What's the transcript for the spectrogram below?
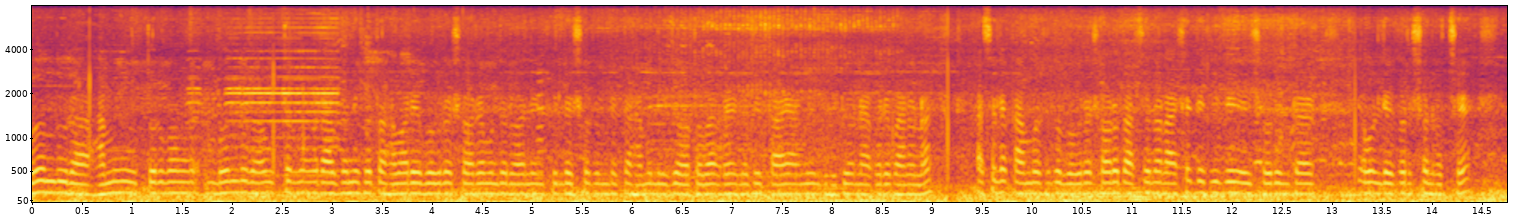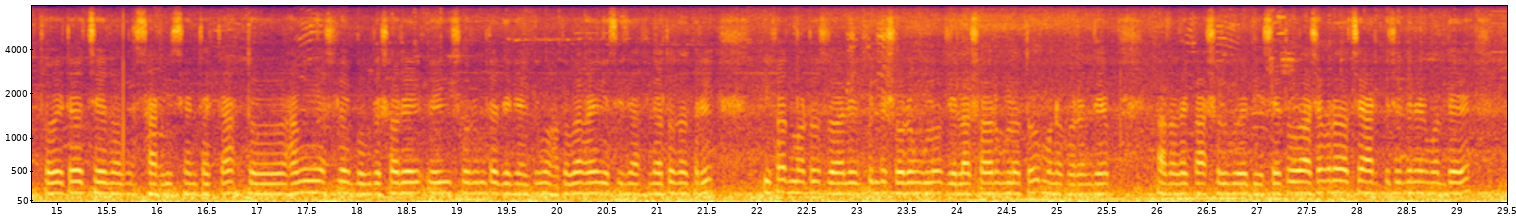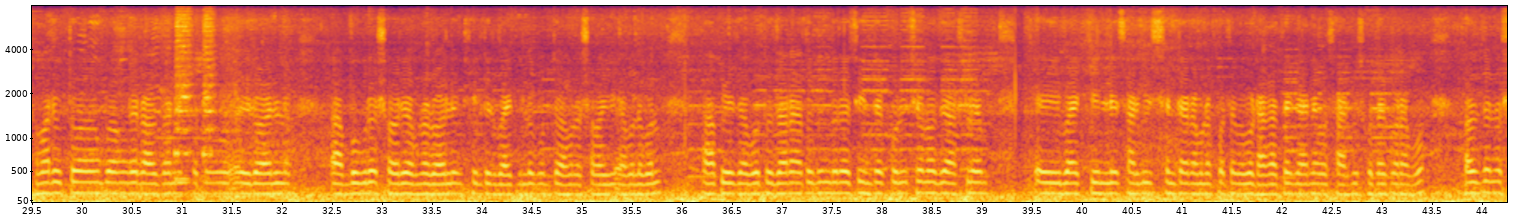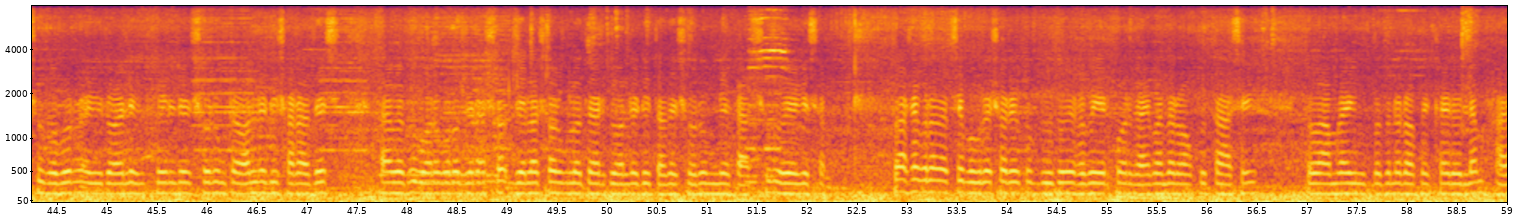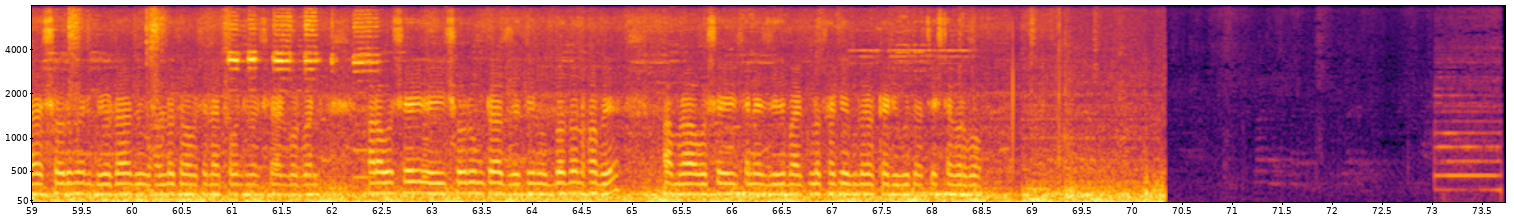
বন্ধুরা, আমি উত্তরবঙ্গ বন্ধুরা, উত্তরবঙ্গের রাজধানী কথা আমার এই বগুড়া শহরের মধ্যে রয়্যাল এনফিল্ডের শোরুম দেখে আমি নিজে হতবাক হয়ে গেছি, তাই আমি ভিডিও না করে বানো না। আসলে কামবশত বগুড়া শহরত আছে না আসে দেখি যে এই শোরুমটার কেবল ডেকোরেশন হচ্ছে। তো এটা হচ্ছে তাদের সার্ভিস সেন্টারটা। তো আমি আসলে বগুড়া শহরে এই শোরুমটা দেখে একদম হতবাক হয়ে গেছি যে আসলে এত তাড়াতাড়ি ইফাত মোটরস রয়্যাল এনফিল্ডের শোরুমগুলো, জেলা শহরগুলোতেও মনে করেন যে তাদের কাজ শুরু করে দিয়েছে। তো আশা করা যাচ্ছে আর কিছুদিনের মধ্যে আমার উত্তরবঙ্গের রাজধানী কত এই রয়্যাল বগুড়া শহরে আমরা রয়্যাল এনফিল্ডের বাইকগুলো কিন্তু আমরা সবাই অ্যাভেলেবল পেয়ে যাব। তো যারা এতদিন ধরে চিন্তা করেছিল যে আসলে এই বাইক কিনলে সার্ভিস সেন্টার আমরা কোথায় পাবো, ঢাকা থেকে আনে বা সার্ভিস কোথায় করাবো, তাদের জন্য সুখবর, এই রয়্যাল এনফিল্ডের শোরুমটা অলরেডি সারা দেশ ব্যাপী বড় বড় জেলা জেলা শহরগুলোতে আর কি অলরেডি তাদের শোরুম নিয়ে কাজ শুরু হয়ে গেছে। তো আশা করা যাচ্ছে বগুড়া শহরে খুব দ্রুতই হবে। এরপর গাইবান্ধার রংপুর তো আসেই তো আমরা এই উদ্বোধনের অপেক্ষায় রইলাম। আর শোরুমের ভিডিওটা যদি ভালো লাগে অবশ্যই লাইক কমেন্ট শেয়ার করবেন। আর অবশ্যই এই শোরুমটা যেদিন উদ্বোধন হবে, আমরা অবশ্যই এখানে যে বাইকগুলো থাকে, এগুলোর একটা রিভিউ দেওয়ার চেষ্টা করব।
